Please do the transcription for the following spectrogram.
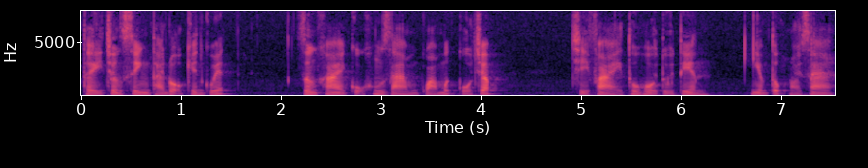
Thấy trường sinh thái độ kiên quyết, Dương Khai cũng không dám quá mức cố chấp. Chỉ phải thu hồi túi tiền, Nghiêm túc nói ra.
